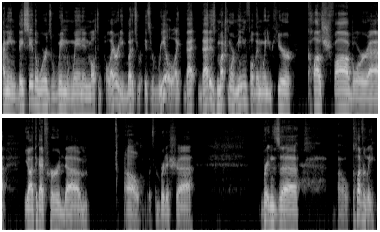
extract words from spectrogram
I mean, they say the words win-win and multipolarity, but it's it's real. Like that that is much more meaningful than when you hear Klaus Schwab or uh, you know, I think I've heard um, oh, what's the British uh, Britain's uh, oh, cleverly.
